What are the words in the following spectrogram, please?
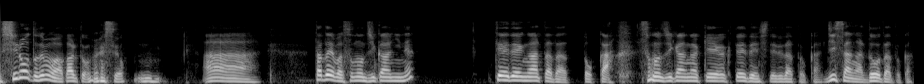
素人でもわかると思いますよ。うん、ああ、例えばその時間にね、停電があっただとか、その時間が計画停電してるだとか、時差がどうだとか、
